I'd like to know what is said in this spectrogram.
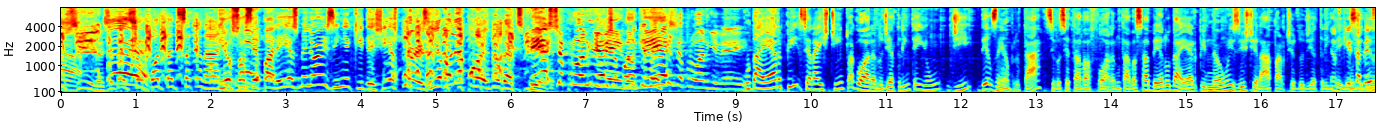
é possível. Você tá- só pode estar de sacanagem. E eu só separei as melhorzinhas aqui, deixei as piorzinhas pra depois, viu, Beto Espírito? Deixa pro ano que Deixa vem, pro ano que vem. Deixa pro ano que vem. O da ERP será extinto agora, no dia 31 de dezembro, tá? Se você tava fora, não tava sabendo, o da ERP não existirá a partir do dia 31 Eu fiquei de sabendo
